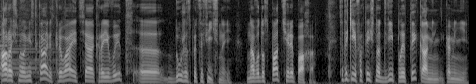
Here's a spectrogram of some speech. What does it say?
арочного містка відкривається краєвид е, дуже специфічний на водоспад Черепаха. Це такі фактично дві плити кам'яні,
